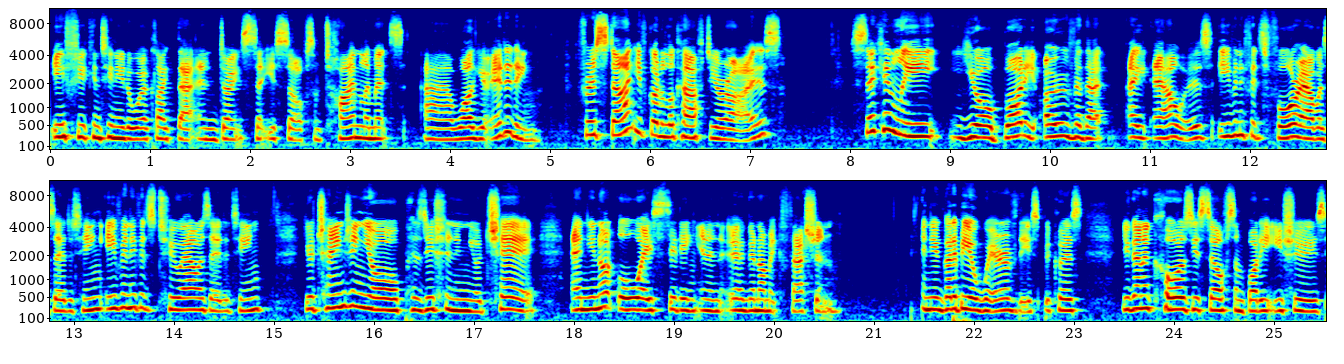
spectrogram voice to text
if you continue to work like that and don't set yourself some time limits uh, while you're editing. For a start, you've got to look after your eyes. Secondly, your body over that eight hours, even if it's four hours editing, even if it's two hours editing, you're changing your position in your chair and you're not always sitting in an ergonomic fashion. And you've got to be aware of this because you're going to cause yourself some body issues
